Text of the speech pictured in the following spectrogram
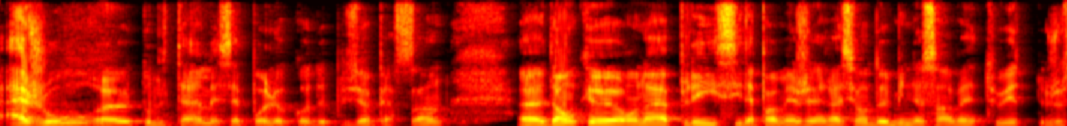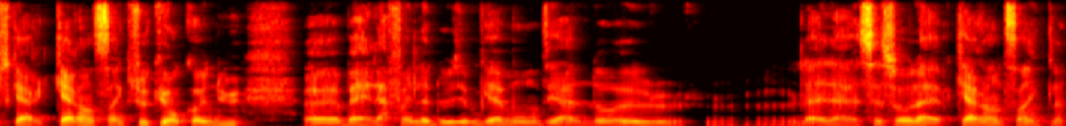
à jour tout le temps, mais c'est pas le cas de plusieurs personnes. Euh, donc, euh, on a appelé ici la première génération de 1928 jusqu'à 45, ceux qui ont connu euh, ben, la fin de la Deuxième Guerre mondiale, c'est ça, la 45. Là.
